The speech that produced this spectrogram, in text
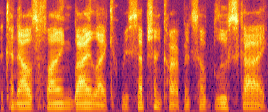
the canals flying by like reception carpets of blue sky.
